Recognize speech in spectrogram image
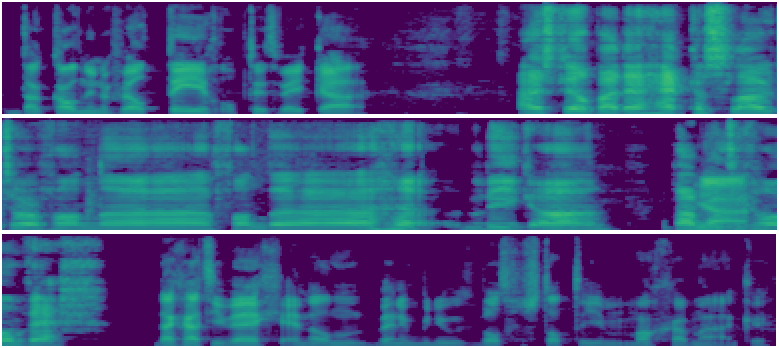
dan kan hij nog wel tegen op dit WK. Hij speelt bij de hekkensluiter van, uh, van de League 1. Daar ja, moet hij gewoon weg. Daar gaat hij weg. En dan ben ik benieuwd wat voor stap hij mag gaan maken.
